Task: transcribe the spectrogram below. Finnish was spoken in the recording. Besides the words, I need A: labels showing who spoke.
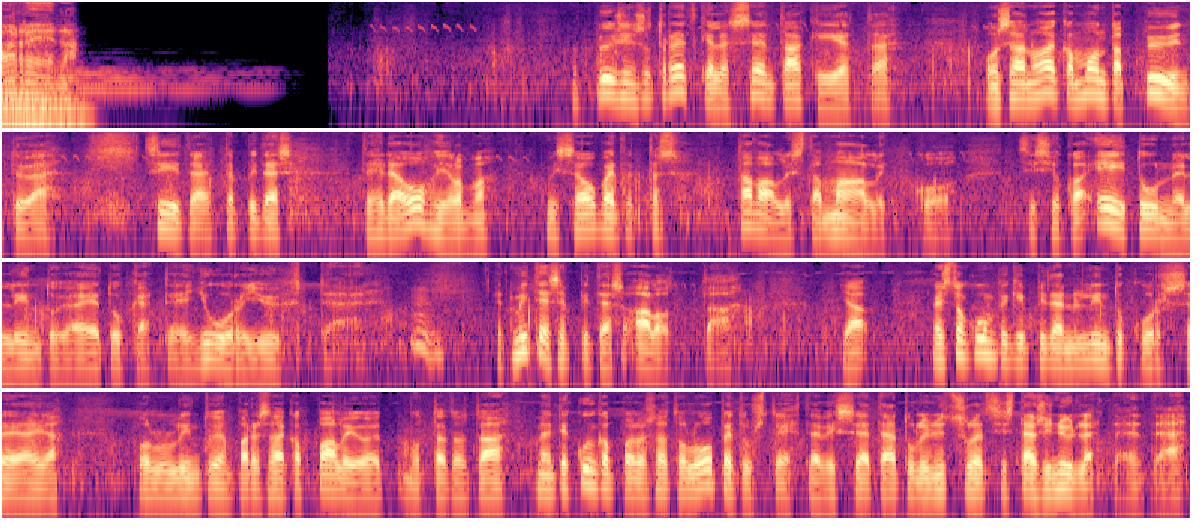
A: Areena.
B: Mä pyysin sut retkelle sen takia, että on saanut aika monta pyyntöä siitä, että pitäisi tehdä ohjelma, missä opetettaisiin tavallista maallikkoa, siis joka ei tunne lintuja etukäteen juuri yhtään. Mm. Että miten se pitäisi aloittaa. Ja meistä on kumpikin pitänyt lintukursseja ja ollut lintujen parissa aika paljon, mutta tota, mä en tiedä kuinka paljon sä oot ollut opetustehtävissä ja tämä tuli nyt sulle siis täysin yllättäen tämä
